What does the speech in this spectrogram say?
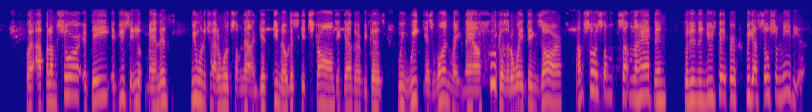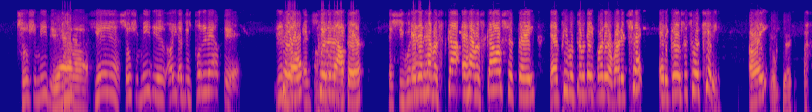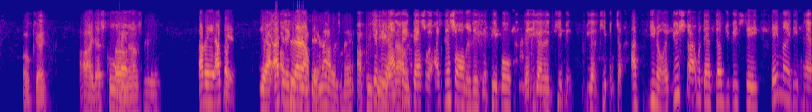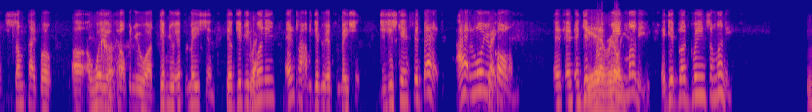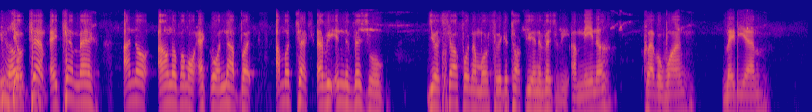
but I, but I'm sure if they if you say, look, man, let's we want to try to work something out and get you know let's get strong together because we weak as one right now because of the way things are. I'm sure some something will happen. Put it in the newspaper. We got social media. Social media. Yeah. Yeah, social media. All you gotta do is put it out there. You know, and put it out there, and see what and then have a scho- and have a scholarship thing, and people donate money or write a check, and it goes into a kitty. All right. Okay. Okay. All right, that's cool. Uh, you know what I'm saying? I mean, I thought, Yeah. yeah, I just think threw that out there. knowledge, man. I Yeah, appreciate man, that I knowledge. think that's what I, that's all it is. That people that you gotta keep it. You gotta keep in touch. I, you know, if you start with that WBC, they might even have some type of uh, a way of helping you or giving you information. They'll give you the Right. money and probably give you information. You just can't sit back. I had a lawyer Right. call them and and and get Yeah, Blood really. Green money and get Blood Green some money. You Mm. know, Yo, Tim. Hey, Tim, man. I know. I don't know if I'm on echo or not, but I'm gonna text every individual your cell phone number so they can talk to you individually. Amina, Clever One, Lady M,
